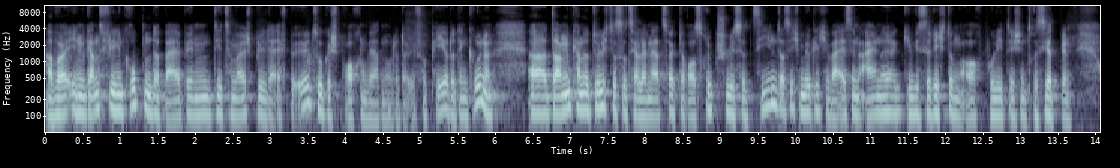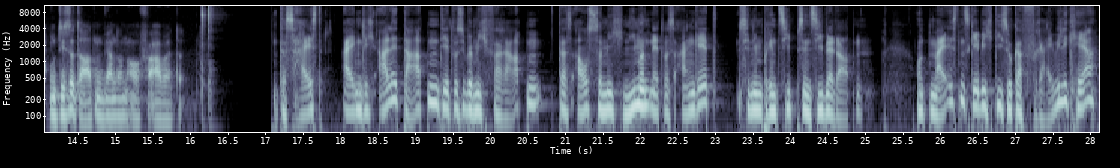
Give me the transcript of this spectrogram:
aber in ganz vielen Gruppen dabei bin, die zum Beispiel der FPÖ zugesprochen werden oder der ÖVP oder den Grünen, äh, dann kann natürlich das soziale Netzwerk daraus Rückschlüsse ziehen, dass ich möglicherweise in eine gewisse Richtung auch politisch interessiert bin. Und diese Daten werden dann auch verarbeitet. Das heißt, eigentlich alle Daten, die etwas über mich verraten, dass außer mich niemanden etwas angeht, sind im Prinzip sensible Daten. Und meistens gebe ich die sogar freiwillig her,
